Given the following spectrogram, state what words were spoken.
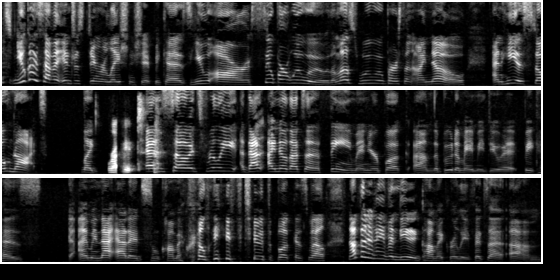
it's you guys have an interesting relationship because you are super woo woo, the most woo woo person I know, and he is so not. Like Right. and so it's really that I know that's a theme in your book. Um, the Buddha made me do it because I mean that added some comic relief to the book as well. Not that it even needed comic relief. It's a um,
